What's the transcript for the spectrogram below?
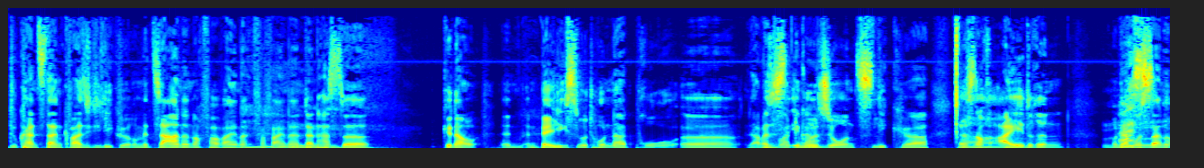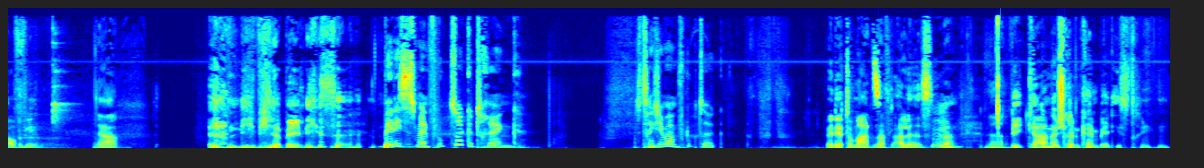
du kannst dann quasi die Liköre mit Sahne noch verfeinern, verfeinern dann hast du genau ein, ein Baileys wird 100 pro äh, aber es ist ein Wodka. Emulsionslikör da ist noch Ah. Ei drin und da Was? muss dann auf jeden ja Nie wieder Baileys? Baileys ist mein Flugzeuggetränk. Das trinke ich immer im Flugzeug. wenn der Tomatensaft alle ist oder ja. Veganer Komisch. können kein Baileys trinken.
